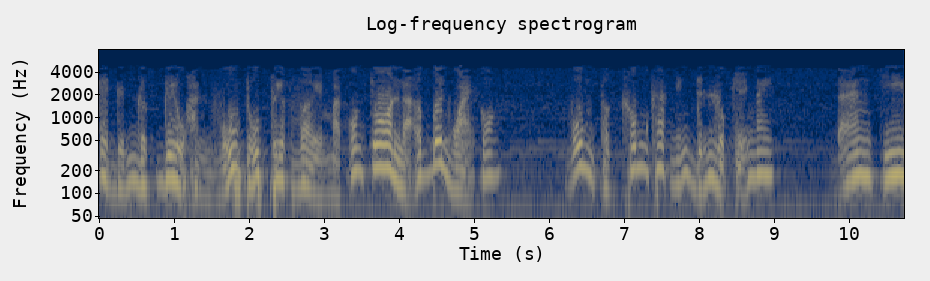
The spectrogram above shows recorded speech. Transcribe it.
cái định lực điều hành vũ trụ tuyệt vời mà con cho là ở bên ngoài con, vốn thực không khác những định luật hiện nay đang chi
